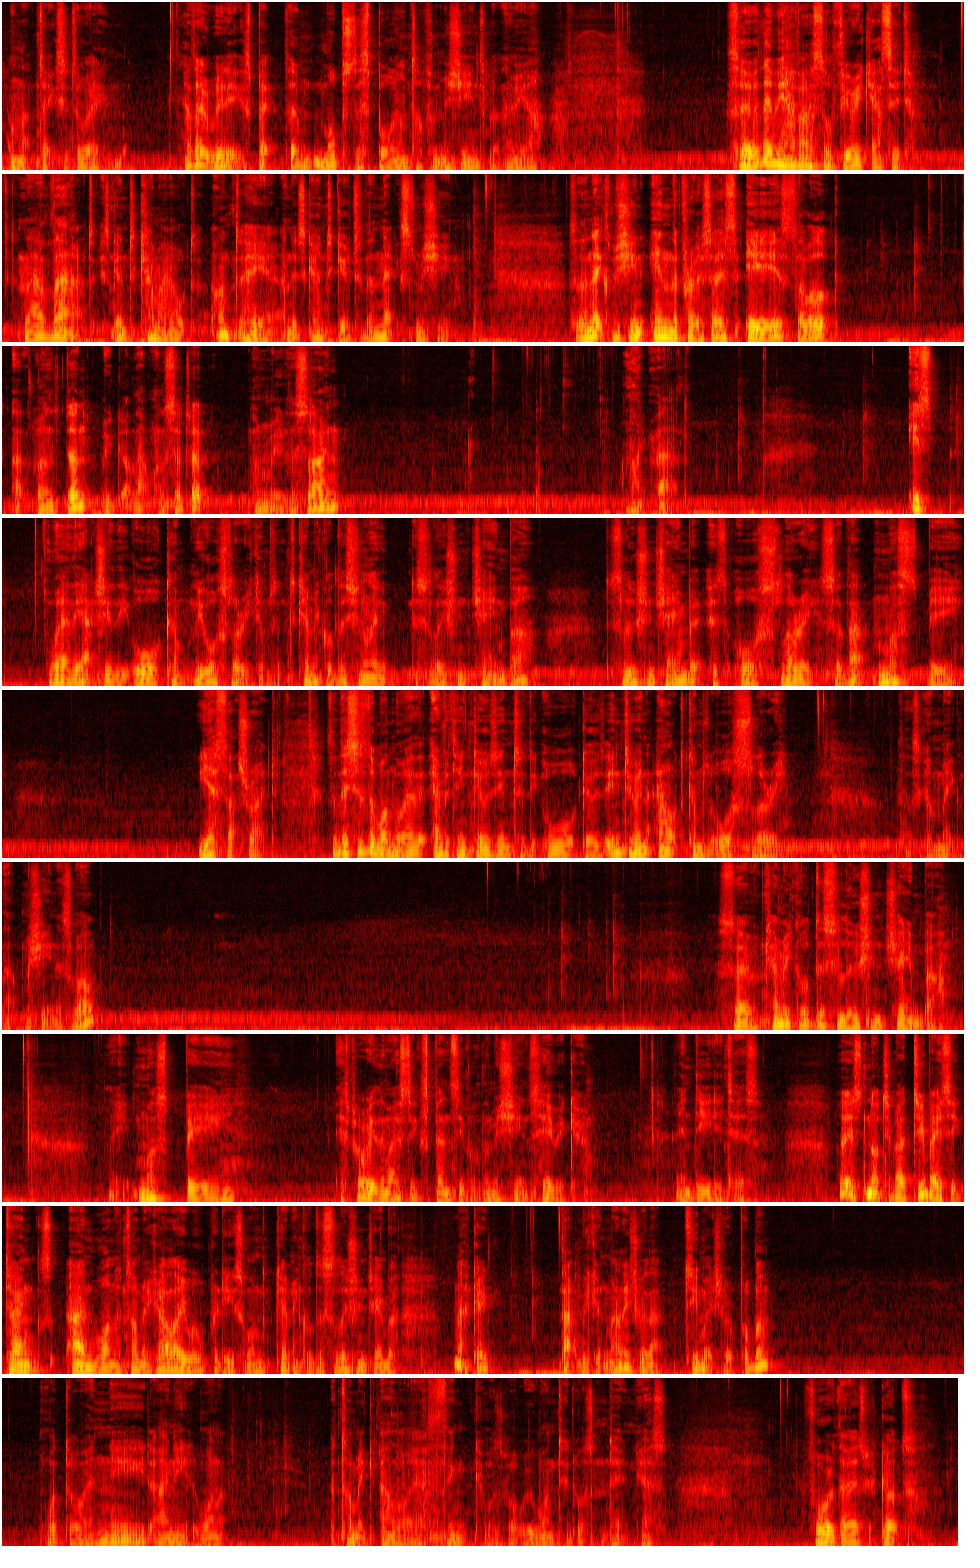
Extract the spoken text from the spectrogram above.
And that takes it away. I don't really expect um, mobs to spawn on top of machines, but there we are. So there we have our sulfuric acid. Now that is going to come out onto here and it's going to go to the next machine. So the next machine in the process is, have a look, that one's done, we've got that one set up, remove the sign, like that. Is where the actually the ore com- the ore slurry comes into chemical dissolution chamber. The solution chamber is ore slurry, so that must be. Yes, that's right. So this is the one where everything goes into the ore, goes into and out comes ore slurry. So let's go make that machine as well. So, chemical dissolution chamber. It must be, it's probably the most expensive of the machines. Here we go. Indeed it is. But it's not too bad. Two basic tanks and one atomic alloy will produce one chemical dissolution chamber. Okay, that we can manage without too much of a problem. What do I need? I need one atomic alloy, I think was what we wanted, wasn't it? Yes. Four of those we've got.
